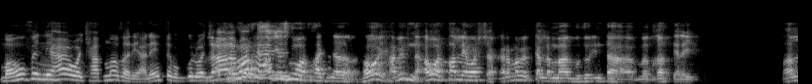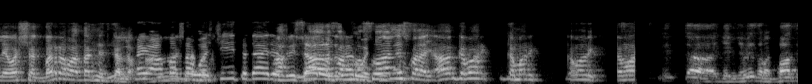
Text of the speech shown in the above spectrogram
ما هو في النهاية وجهة نظر يعني أنت بتقول وجهة لا لا نظر ما في حاجة اسمها وجهة نظر. هو يا حبيبنا أول طلع وشك. أنا ما بتكلم معك بدون أنت متغطي علي طلع وشك برا بعدك نتكلم. يا عبد الله وشي انت داير الرسالة لا لا؟ السؤال الأج- آه قمارك قمارك قمارك قمارك أنت جنجبيل رباط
